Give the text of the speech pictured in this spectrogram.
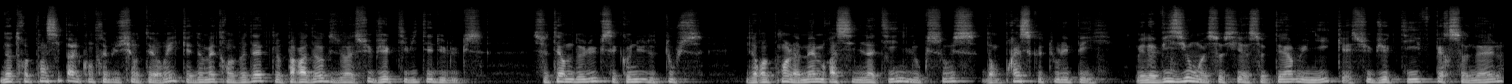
Notre principale contribution théorique est de mettre en vedette le paradoxe de la subjectivité du luxe. Ce terme de luxe est connu de tous. Il reprend la même racine latine, luxus, dans presque tous les pays. Mais la vision associée à ce terme unique est subjective, personnelle.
